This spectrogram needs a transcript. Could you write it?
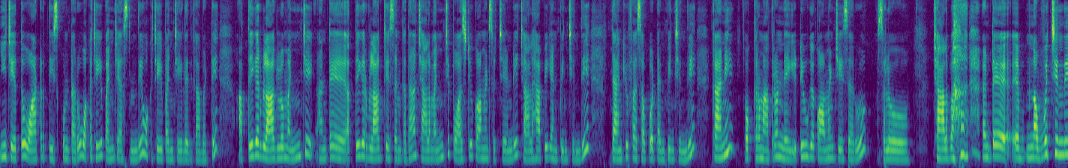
ఈ చేత్తో వాటర్ తీసుకుంటారు. ఒక చెయ్యి పని చేస్తుంది. ఒక చెయ్యి పని చేయలేదు కాబట్టి. అత్తయ్య గారి బ్లాగ్లో మంచి అంటే అత్తయ్య గారి బ్లాగ్ చేశాను కదా. చాలా మంచి పాజిటివ్ కామెంట్స్ వచ్చేయండి. చాలా హ్యాపీగా అనిపించింది. థ్యాంక్ యూ ఫర్ సపోర్ట్ అనిపించింది. కానీ ఒక్కరు మాత్రం నెగిటివ్గా కామెంట్ చేశారు. అసలు చాలా బాగా అంటే నవ్వు వచ్చింది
